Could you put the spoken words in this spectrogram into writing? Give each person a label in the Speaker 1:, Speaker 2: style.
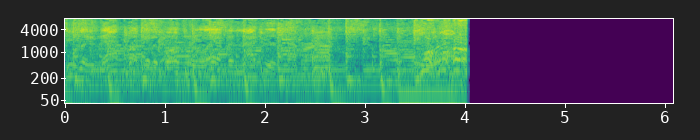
Speaker 1: seems like that bucket of balls are laying the night this time around.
